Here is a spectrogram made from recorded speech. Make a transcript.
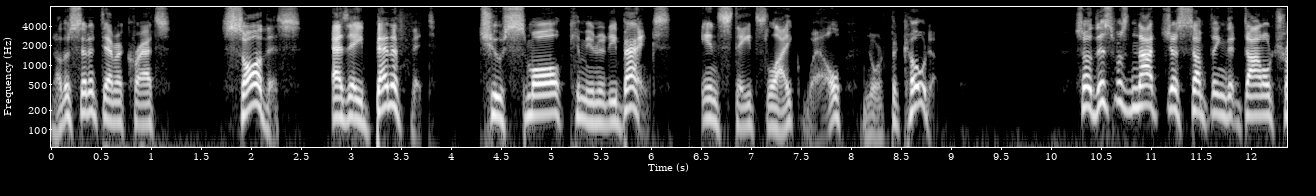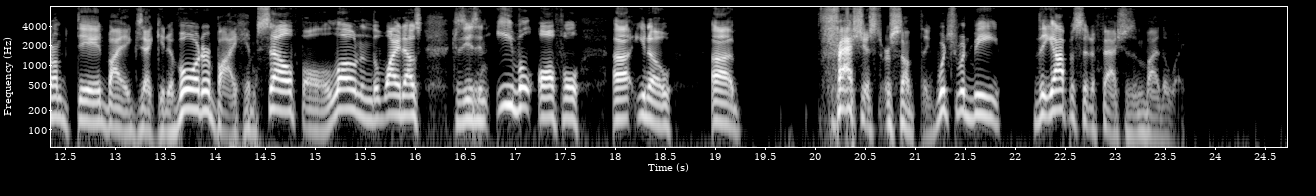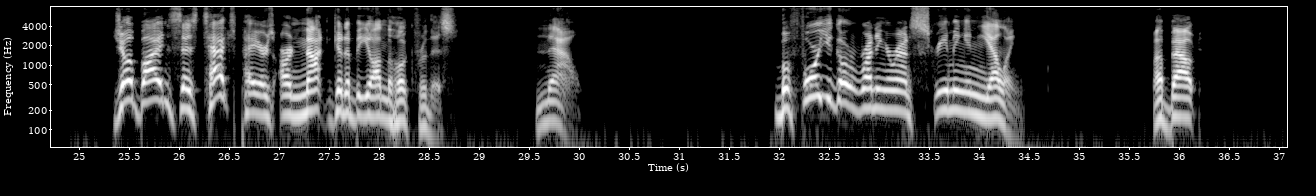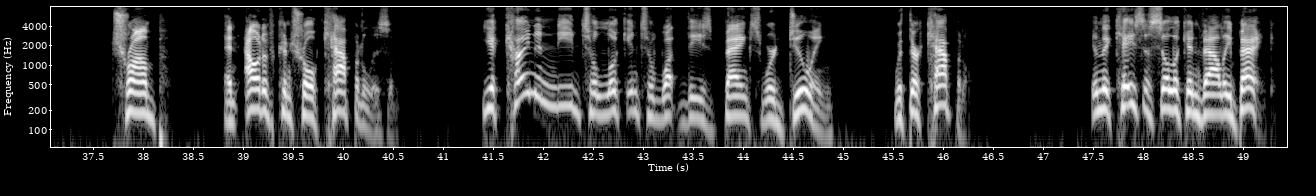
and other Senate Democrats saw this as a benefit to small community banks in states like, well, North Dakota. So this was not just something that Donald Trump did by executive order, by himself, all alone in the White House, because he's an evil, awful, uh, you know, uh, fascist or something, which would be the opposite of fascism, by the way. Joe Biden says taxpayers are not going to be on the hook for this. Now, before you go running around screaming and yelling about Trump, and out of control capitalism, you kind of need to look into what these banks were doing with their capital. In the case of Silicon Valley Bank,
